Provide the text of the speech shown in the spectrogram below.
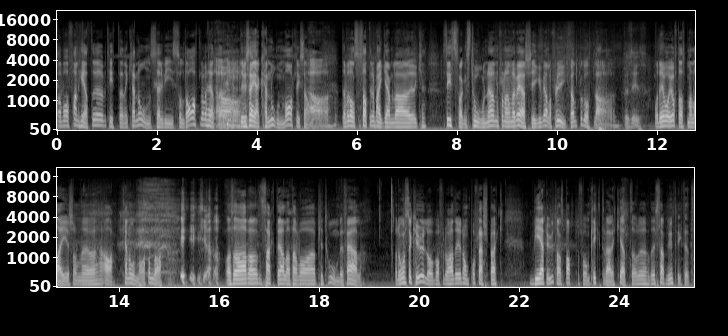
Vad, vad fan heter titeln? Kanonservissoldat eller vad heter Ja. det? vill säga kanonmat liksom. Ja. Det var de som satt i de här gamla stridsvagnstornen från andra världskriget vid alla flygfält på Gotland. ja, precis. Och det var ju oftast malajer som, eh, ja, kanonmaten då. ja. Och så hade han sagt till alla att han var plutonbefäl. Och det var så kul då, för då hade ju de på Flashback begärt ut hans papper från Pliktverket och det, det stämde ju inte riktigt.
